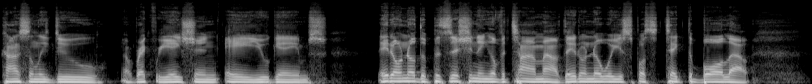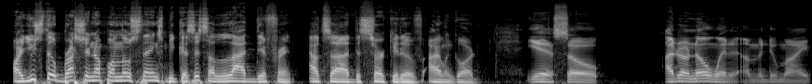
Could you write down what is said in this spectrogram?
constantly do you know, recreation AAU games, They don't know the positioning of a timeout. They don't know where you're supposed to take the ball out. Are you still brushing up on those things? Because it's a lot different outside the circuit of Island Garden. Yeah, so I don't know when I'm gonna do my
